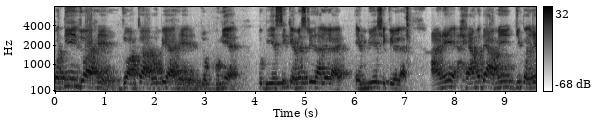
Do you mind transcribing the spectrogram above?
पती जो आहे जो आमचा आरोपी आहे जो खुनी आहे तो बी एस सी केमिस्ट्री झालेला आहे एम बी ए शिकलेला आहे. आणि ह्यामध्ये आम्ही जी पहिले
